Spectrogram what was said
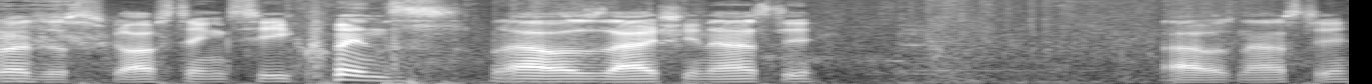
What a disgusting sequence. That was actually nasty. That was nasty.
